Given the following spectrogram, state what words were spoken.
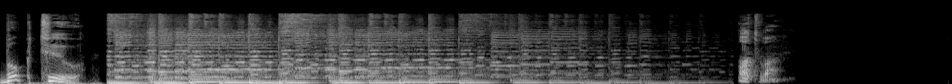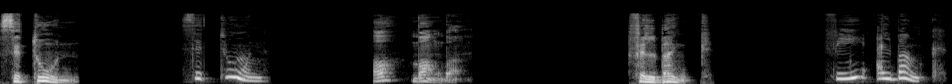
Book two. Hatvan ستون. ستون. A bankban في البنك. في البنك.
